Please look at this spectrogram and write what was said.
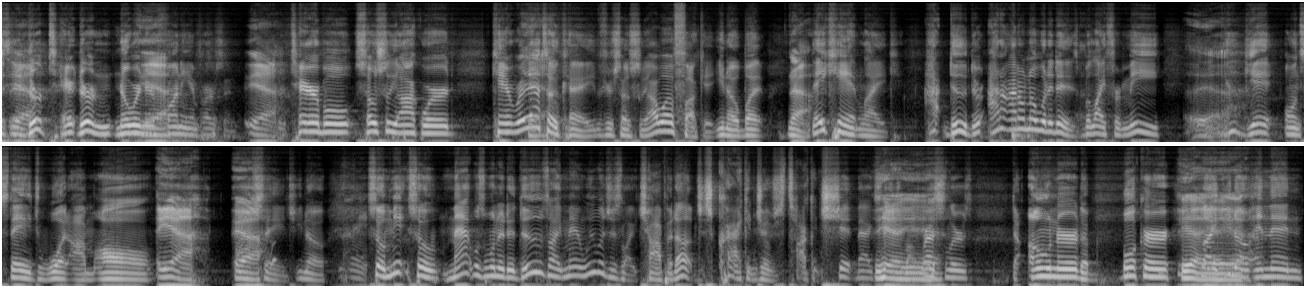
stage. Yeah. They're ter- they're nowhere near Yeah. funny in person. Yeah. They're terrible, socially awkward. Can't really. That's okay if you're socially. I well, fuck it, you know. But No. they can't like, I, dude. I don't. I don't know what it is, but like for me, you get on stage what I'm all Yeah. Yeah. stage, you know. Right. So me, so Matt was one of the dudes. Like, man, we would just like chop it up, just cracking jokes, just talking shit backstage Yeah, about yeah, yeah. wrestlers, the owner, the booker, Yeah, like yeah, you know. And then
